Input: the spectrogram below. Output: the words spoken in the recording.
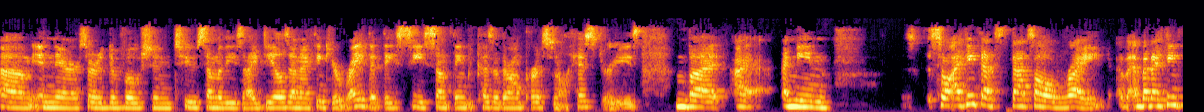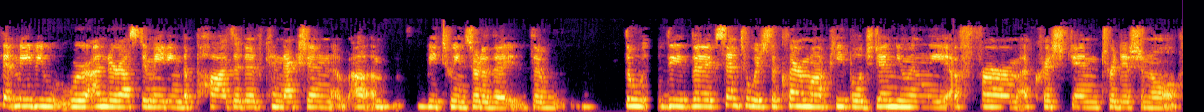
um, in their sort of devotion to some of these ideals. And I think you're right that they see something because of their own personal histories. But I, I mean, so I think that's that's all right, but I think that maybe we're underestimating the positive connection um, between sort of the the the, the the extent to which the Claremont people genuinely affirm a Christian traditional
